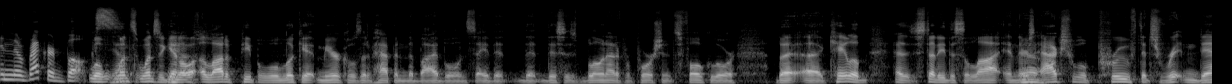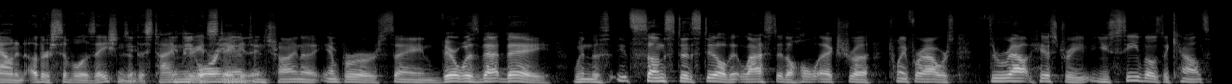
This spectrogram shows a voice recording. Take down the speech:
in the record books well yeah. once once again yes. a, lot of people will look at miracles that have happened in the bible and say that that this is blown out of proportion it's folklore but uh, Caleb has studied this a lot, and there's yeah. actual proof that's written down in other civilizations of this time in period. In the Orient and China, emperors saying there was that day when the sun stood still and it lasted a whole extra 24 hours throughout history, you see those accounts.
